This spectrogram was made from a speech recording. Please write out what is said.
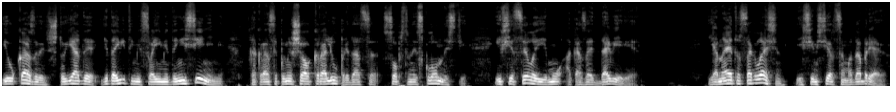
и указывает, что я да ядовитыми своими донесениями как раз и помешал королю предаться собственной склонности и всецело ему оказать доверие. Я на это согласен и всем сердцем одобряю.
